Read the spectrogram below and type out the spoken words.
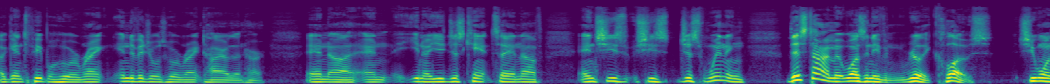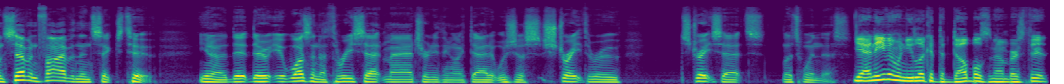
against people who are ranked individuals who are ranked higher than her and uh and you know you just can't say enough and she's she's just winning this time it wasn't even really close she won 7-5 and then 6-2 you know th- there it wasn't a three set match or anything like that it was just straight through straight sets let's win this Yeah, and even when you look at the doubles numbers, they're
